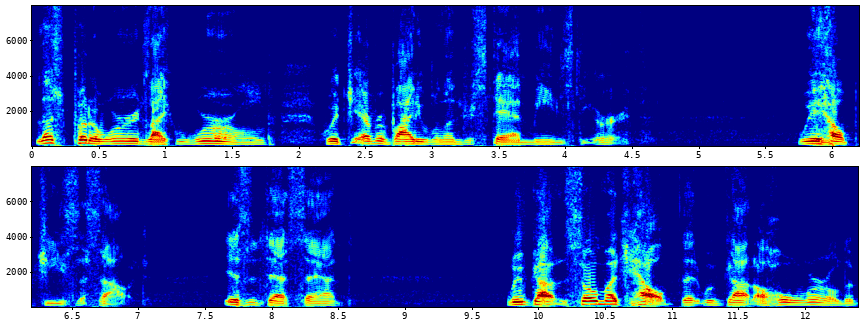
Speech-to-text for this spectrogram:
let's put a word like world, which everybody will understand means the earth. We help Jesus out. Isn't that sad? We've gotten so much help that we've got a whole world of,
